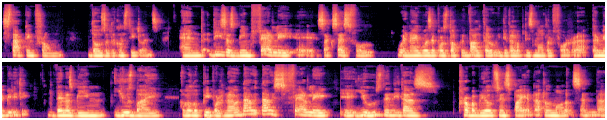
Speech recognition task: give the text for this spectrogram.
starting from those of the constituents. And this has been fairly uh, successful when I was a postdoc with Walter, we developed this model for uh, permeability. Then has been used by a lot of people. Now, now, now it's fairly uh, used, and it has probably also inspired other models, and uh,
